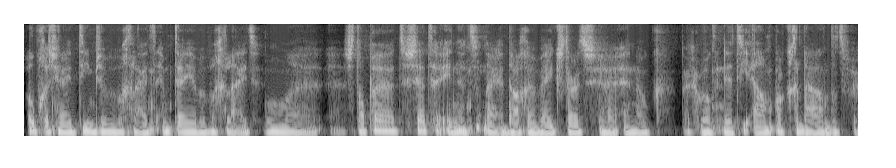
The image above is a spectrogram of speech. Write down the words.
operationele teams hebben begeleid, MT hebben begeleid, om uh, stappen te zetten in het nou ja, dag- en weekstarts. Uh, en ook, daar hebben we ook net die aanpak gedaan dat we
